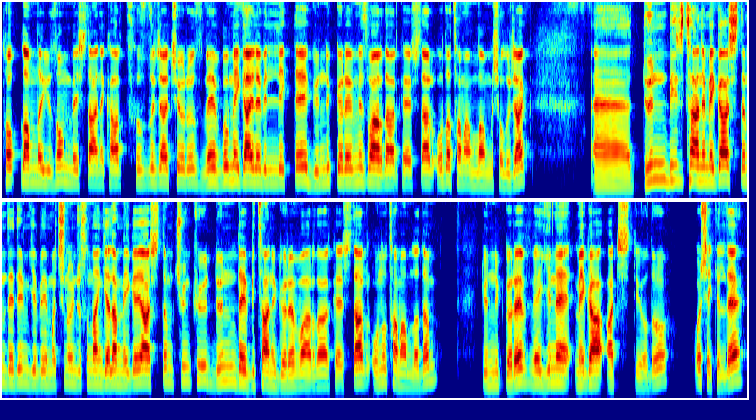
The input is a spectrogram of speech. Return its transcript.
Toplamda 115 tane kart hızlıca açıyoruz ve bu Mega ile birlikte günlük görevimiz vardı arkadaşlar. O da tamamlanmış olacak. Ee, dün bir tane mega açtım dediğim gibi maçın oyuncusundan gelen megayı açtım. Çünkü dün de bir tane görev vardı arkadaşlar. Onu tamamladım. Günlük görev ve yine mega aç diyordu. O şekilde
